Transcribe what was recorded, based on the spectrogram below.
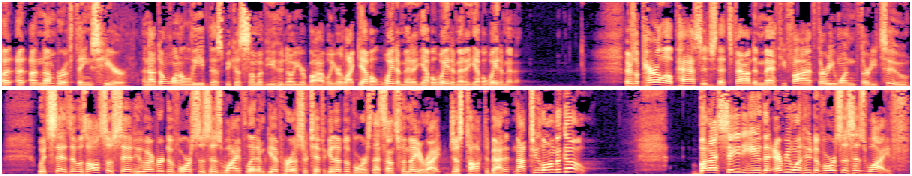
a, a, a, number of things here, and I don't want to leave this because some of you who know your Bible, you're like, yeah, but wait a minute, yeah, but wait a minute, yeah, but wait a minute. There's a parallel passage that's found in Matthew 5, 31 and 32, which says, It was also said, whoever divorces his wife, let him give her a certificate of divorce. That sounds familiar, right? Just talked about it not too long ago. But I say to you that everyone who divorces his wife,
